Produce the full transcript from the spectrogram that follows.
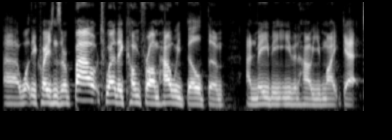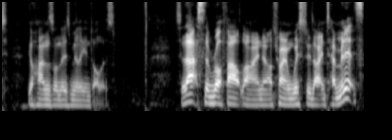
uh, what the equations are about, where they come from, how we build them, and maybe even how you might get your hands on those million dollars. So that's the rough outline, and I'll try and whisk through that in 10 minutes.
